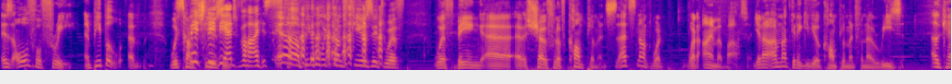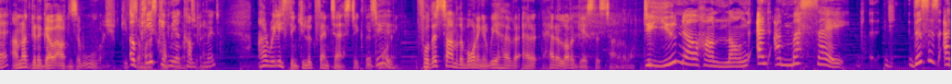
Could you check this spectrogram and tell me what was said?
is all for free, and people uh, would Especially confuse the it. advice. Yeah, people would confuse it with with being uh, a show full of compliments. That's not what what I'm about. You know, I'm not going to give you a compliment for no reason. Okay. I'm not going to go out and say, "Ooh, I should give." Oh, please give me a today." compliment. I really think you look fantastic this do. morning for this time of the mm. morning, and we have had, had a lot of guests this time of the morning. Do you know how long? And I must say, this is, I,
